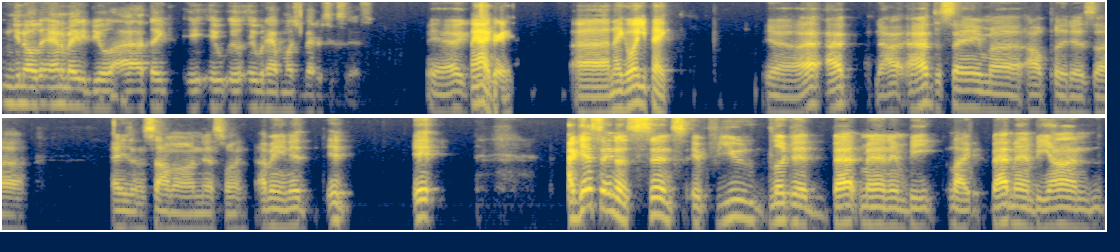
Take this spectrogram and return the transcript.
you know the animated deal, I, I think it, it, it would have much better success. yeah, Yeah, I agree. Uh, Mega, what you think? Yeah, I I, I had the same uh, output as uh, Aizen Sama on this one. I mean, it it it. I guess in a sense, if you look at Batman and be like Batman Beyond,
